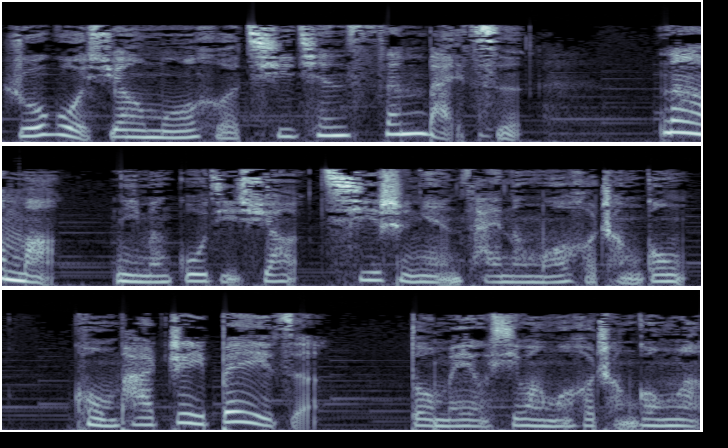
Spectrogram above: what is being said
如果需要磨合七千三百次，那么你们估计需要七十年才能磨合成功，恐怕这辈子都没有希望磨合成功了。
